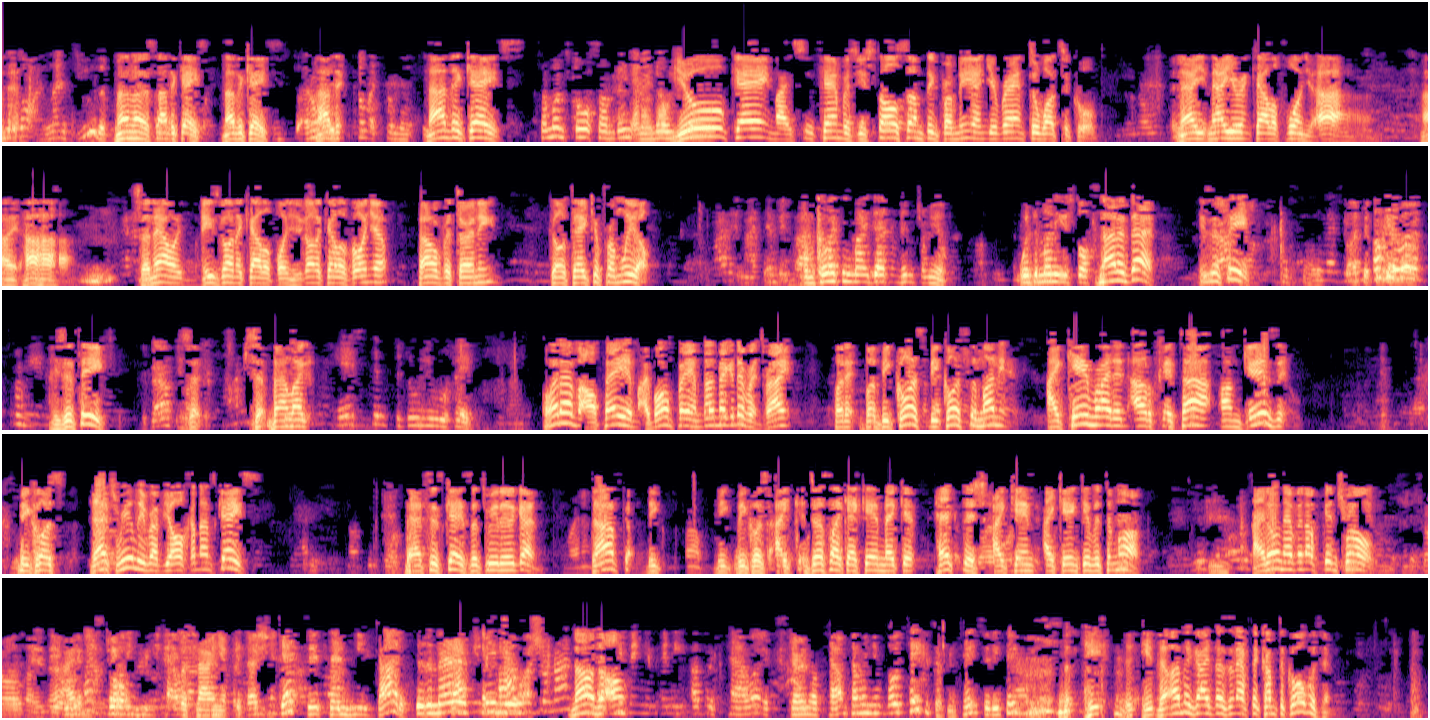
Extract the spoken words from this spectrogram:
no, I lent you the No, no, it's not the case. Not the case. I don't Not the, to collect from it. not the case. Someone stole something and I know You came, I see cameras. You stole something from me and you ran to what's it called? Now, you, now you're in California. Ah, ha ha ha. So now he's going to California. He's going to California. Power of attorney. Go take it from Leo. I'm collecting my debt from him from you. With the money you stole from not a debt. He's a thief. Okay, well, He's a thief. So, so, like ask him to do you a favor. whatever, I'll pay him. I won't pay him. Doesn't make a difference, right? But it, but because because the money, I can't write an archeta on Gezel because that's really Rabbi Yochanan's case. That's his case. Let's read it again. Davka, be- be- because I just like I can't make it hektish, I can't I can't give it to Mark. I don't have enough control. control of the item is was not in your possession. Gets it, then he got it. Does it matter if That's you made the your or not? No, the only, giving him any other power, external power, telling him go take it. So if he takes it, he takes it. the, he, he, the other guy doesn't have to come to court with him.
